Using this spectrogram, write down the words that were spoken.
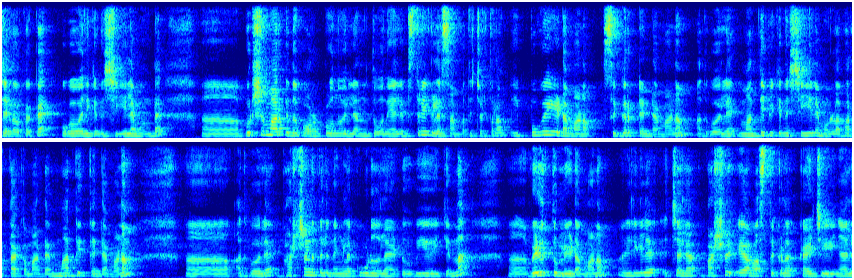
ചിലർക്കൊക്കെ പുകവലിക്കുന്ന ശീലമുണ്ട്. പുരുഷന്മാർക്ക് ഇത് കുഴപ്പമൊന്നുമില്ലെന്ന് തോന്നിയാലും സ്ത്രീകളെ സംബന്ധിച്ചിടത്തോളം ഈ പുകയുടെ മണം സിഗരറ്റിന്റെ മണം അതുപോലെ മദ്യപിക്കുന്ന ശീലമുള്ള ഭർത്താക്കന്മാരുടെ മദ്യത്തിന്റെ മണം അതുപോലെ ഭക്ഷണത്തിൽ നിങ്ങൾ കൂടുതലായിട്ട് ഉപയോഗിക്കുന്ന വെളുത്തുള്ളിയുടെ മണം അല്ലെങ്കിൽ ചില ഭക്ഷ്യ വസ്തുക്കൾ കഴിച്ചു കഴിഞ്ഞാൽ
